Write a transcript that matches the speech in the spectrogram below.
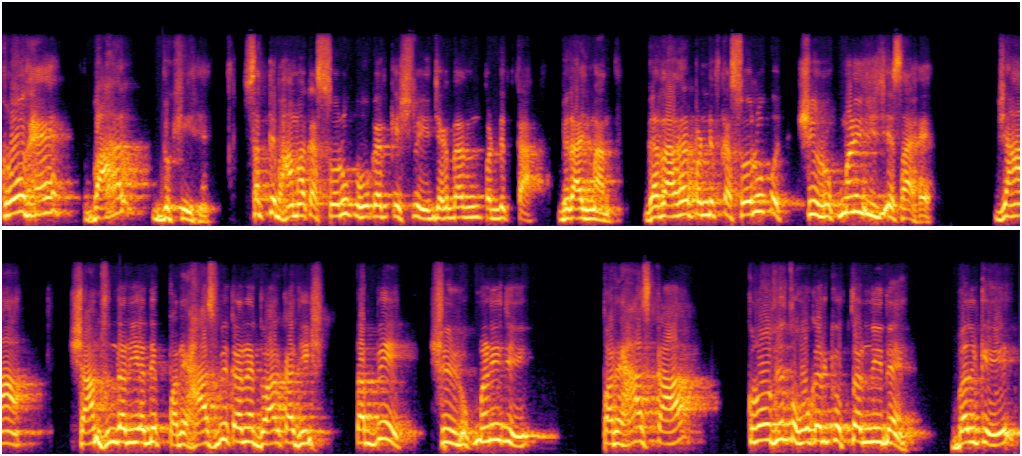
क्रोध है, बाहर दुखी है। सत्य भामा का स्वरूप होकर के श्री जगदानंद पंडित का विराजमान। गदाधर पंडित का स्वरूप श्री रुक्मणी जी जैसा है। जहाँ श्याम सुंदर यदि परिहास भी करने द्वारकाधीश, तब भी श्री रुक्मणी जी परिहास का क्रोधित होकर के उत्तर नहीं दें, बल्कि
